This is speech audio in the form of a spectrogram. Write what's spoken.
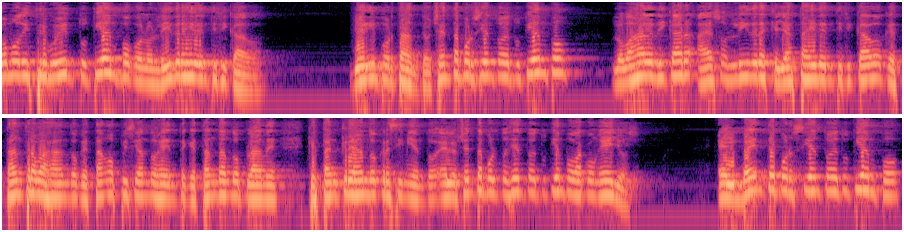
cómo distribuir tu tiempo con los líderes identificados. Bien importante, 80% de tu tiempo lo vas a dedicar a esos líderes que ya estás identificado, que están trabajando, que están auspiciando gente, que están dando planes, que están creando crecimiento. El 80% de tu tiempo va con ellos. El 20% de tu tiempo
